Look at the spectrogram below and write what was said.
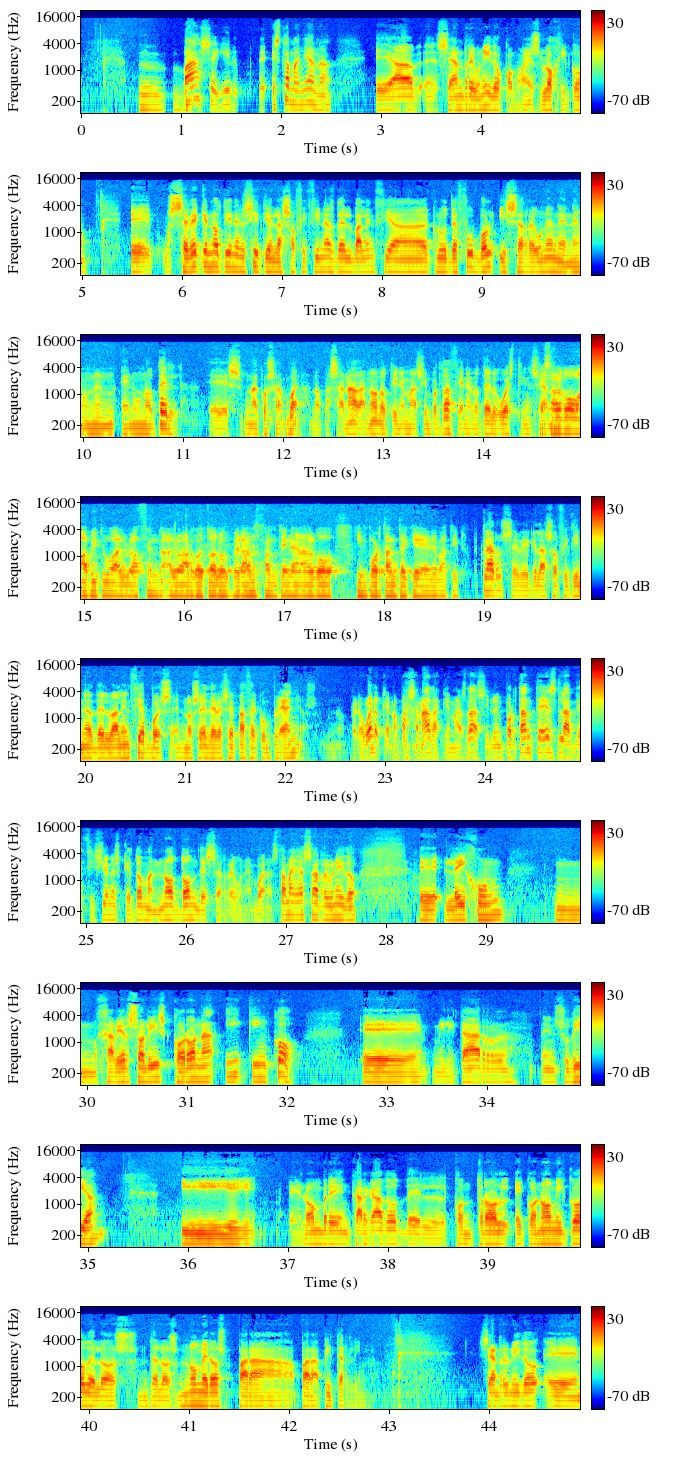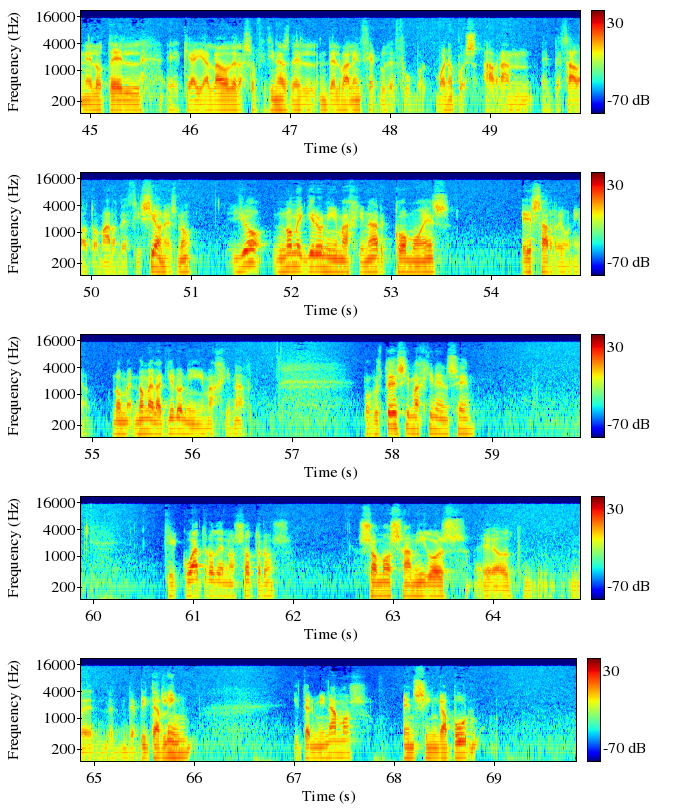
Mm, va a seguir. Esta mañana eh, se han reunido, como es lógico. Eh, se ve que no tienen sitio en las oficinas del Valencia Club de Fútbol y se reúnen en un, en un hotel. Es una cosa, bueno, no pasa nada, ¿no? No tiene más importancia en el hotel Westin. Es algo habitual, lo hacen a lo largo de todos los veranos cuando tienen algo importante que debatir. Claro, se ve que las oficinas del Valencia, pues no sé, debe ser para hacer cumpleaños. Pero bueno, que no pasa nada, ¿qué más da? Si lo importante es las decisiones que toman, no dónde se reúnen. Bueno, esta mañana se ha reunido eh, Lei Jun Mm, Javier Solís, Corona y Quincó, eh, militar en su día y el hombre encargado del control económico de los, de los números para, para Peter Lim. Se han reunido en el hotel eh, que hay al lado de las oficinas del, del, Valencia Club de Fútbol. Bueno, pues habrán empezado a tomar decisiones, ¿no? Yo no me quiero ni imaginar cómo es esa reunión. No me, no me la quiero ni imaginar. Porque ustedes imagínense que cuatro de nosotros somos amigos eh, de, Peter Lim y terminamos en Singapur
